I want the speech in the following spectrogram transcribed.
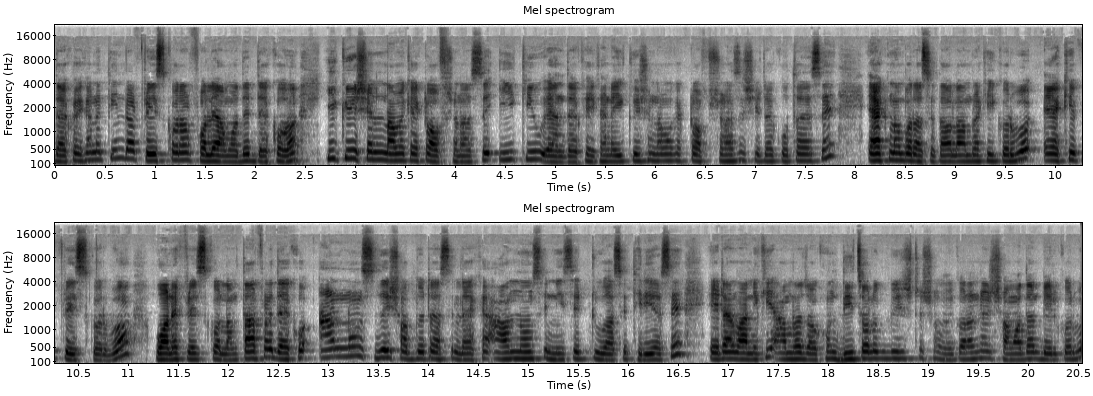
দেখো, এখানে তিনবার প্রেস করার ফলে আমাদের দেখো ইকুয়েশন নামক একটা অপশন আছে ই কিউ এন দেখো, এখানে ইকুয়েশন নামক একটা অপশন আছে, সেটা কোথায় আছে? এক নম্বর আছে। তাহলে আমরা কি করব? একে প্রেস করব। ওয়ানে প্রেস করলাম। তারপরে দেখো আননোনস যে শব্দটা আছে লেখা আননোনসের নিচে টু আছে থ্রি আছে, এটার মানে কি? আমরা যখন দ্বিচলক বিশিষ্ট সমীকরণের সমাধান বের করব,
